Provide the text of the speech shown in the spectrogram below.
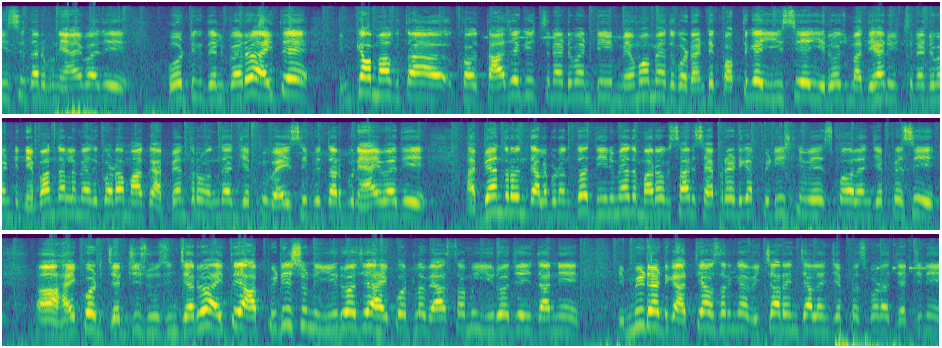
ఈసీ తరపు న్యాయవాది కోర్టుకు తెలిపారు. అయితే ఇంకా మాకు తా- తాజాగా ఇచ్చినటువంటి మెమో మీద కూడా అంటే కొత్తగా ఈసీఐ ఈ రోజు మధ్యాహ్నం ఇచ్చినటువంటి నిబంధనల మీద కూడా మాకు అభ్యంతరం ఉందని చెప్పి వైసీపీ తరపు న్యాయవాది అభ్యంతరం తెలపడంతో దీని మీద మరొకసారి సెపరేట్గా పిటిషన్ వేసుకోవాలని చెప్పేసి హైకోర్టు జడ్జి సూచించారు. అయితే ఆ పిటిషన్ ఈ రోజే హైకోర్టులో వేస్తాము. ఈ రోజే దాన్ని ఇమ్మీడియట్గా అత్యవసరంగా విచారించాలని చెప్పేసి కూడా జడ్జిని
